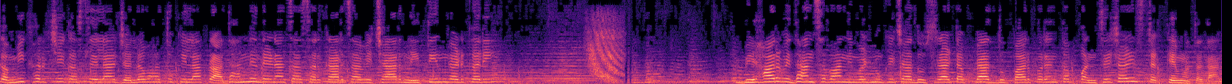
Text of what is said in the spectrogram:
कमी खर्चिक असलेल्या जलवाहतुकीला प्राधान्य देण्याचा सरकारचा विचार नितीन गडकरी. बिहार विधानसभा निवडणुकीच्या दुसऱ्या टप्प्यात दुपारपर्यंत पंचेचाळीस टक्के मतदान.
